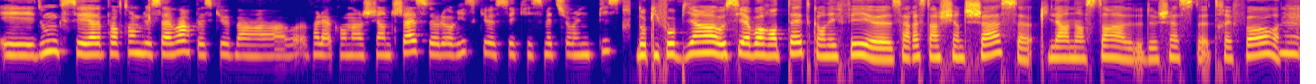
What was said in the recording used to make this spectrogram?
et donc, c'est important de le savoir parce que, ben, voilà, quand on a un chien de chasse, le risque, c'est qu'il se mette sur une piste. Donc, il faut bien aussi avoir en tête qu'en effet, euh, ça reste un chien de chasse, qu'il a un instinct de chasse très fort mm.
